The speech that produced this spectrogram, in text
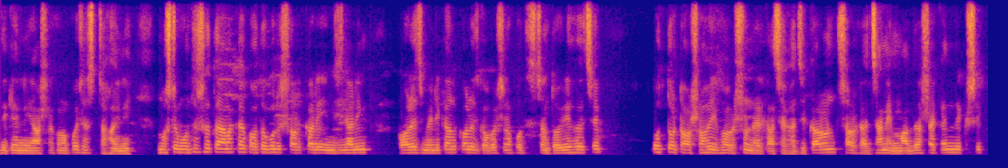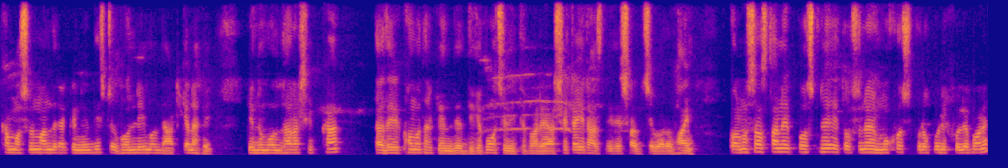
দিকে নিয়ে আসার কোনো প্রচেষ্টা হয়নি। মুসলিম অধ্যুষিত এলাকায় কতগুলি সরকারি ইঞ্জিনিয়ারিং কলেজ মেডিকেল কলেজ গবেষণা প্রতিষ্ঠান তৈরি হয়েছে, উত্তরটা অস্বাভাবিকভাবে শূন্যের কাছাকাছি। কারণ সরকার জানে মাদ্রাসা কেন্দ্রিক শিক্ষা মুসলমানদের একটি নির্দিষ্ট গণ্ডির মধ্যে আটকে রাখে, কিন্তু মূলধারা শিক্ষা তাদের ক্ষমতার কেন্দ্রের দিকে পৌঁছে দিতে পারে, আর সেটাই রাজনীতির সবচেয়ে বড় ভয়। কর্মসংস্থানের প্রশ্নে তোষণের মুখোশ পুরোপুরি ফুলে পড়ে।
